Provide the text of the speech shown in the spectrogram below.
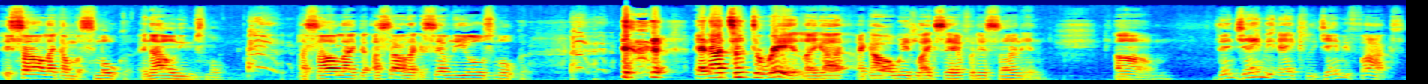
it sounds like I'm a smoker, and I don't even smoke. I sound like a, I sound like a seventy year old smoker. and I took to red, like I like I always liked Sanford and Son, and um, then Jamie actually Jamie Foxx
